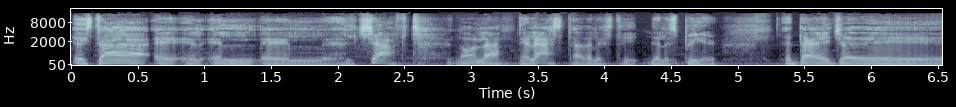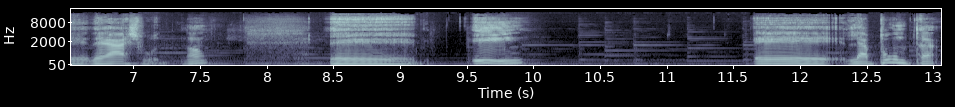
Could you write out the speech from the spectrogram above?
Está eh, el, el- el- el shaft, ¿no? La, el asta del, del spear está hecha de, de ashwood, ¿no? Eh, y eh, la punta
